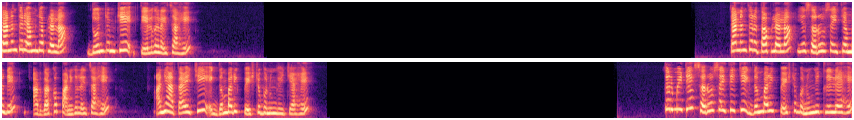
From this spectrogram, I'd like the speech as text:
त्यानंतर यामध्ये आपल्याला दोन चमचे तेल घालायचं आहे. त्यानंतर आता आपल्याला या सर्व साहित्यामध्ये अर्धा कप पाणी घालायचं आहे. आणि आता याची एकदम बारीक पेस्ट बनवून घ्यायची आहे. तर मी ते सर्व साहित्याची एकदम बारीक पेस्ट बनवून घेतलेली आहे.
